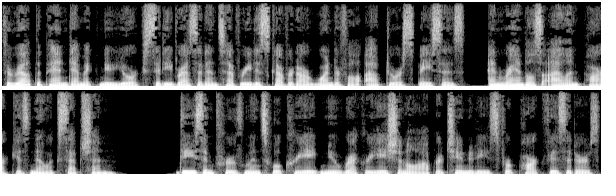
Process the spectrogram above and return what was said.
Throughout the pandemic, New York City residents have rediscovered our wonderful outdoor spaces, and Randall's Island Park is no exception. These improvements will create new recreational opportunities for park visitors,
